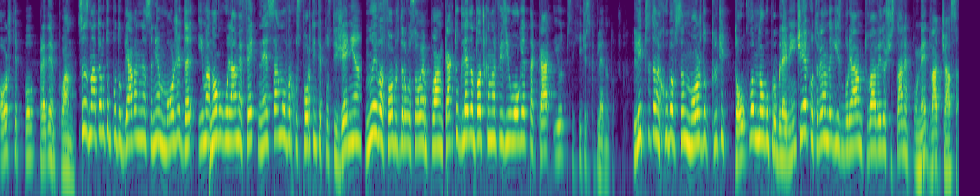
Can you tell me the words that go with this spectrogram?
още по-преден план. Съзнателното подобряване на съня може да има много голям ефект не само върху спортните постижения, но и в общ здравословен план, както гледна точка на физиология, така и от психическа гледна точка. Липсата на хубав сън може да отключи толкова много проблеми, че ако тръгна да ги изборявам, това видео ще стане поне 2 часа.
